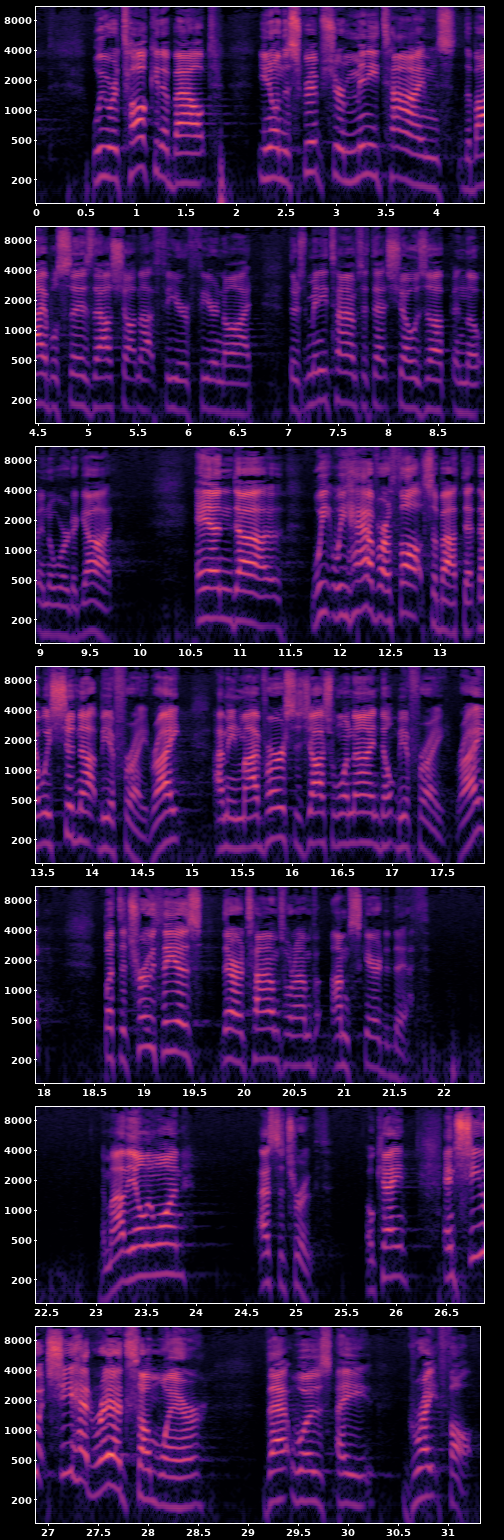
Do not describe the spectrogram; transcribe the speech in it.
we were talking about, you know, in the scripture, many times the Bible says, Thou shalt not fear, fear not. There's many times that that shows up in the, in the Word of God. And uh, we, we have our thoughts about that, that we should not be afraid, right? I mean, my verse is Joshua 1 9, don't be afraid, right? But the truth is, there are times when I'm, I'm scared to death. Am I the only one? That's the truth, okay? And she, she had read somewhere that was a great thought.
